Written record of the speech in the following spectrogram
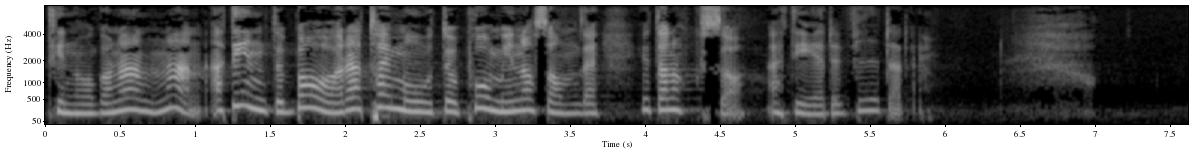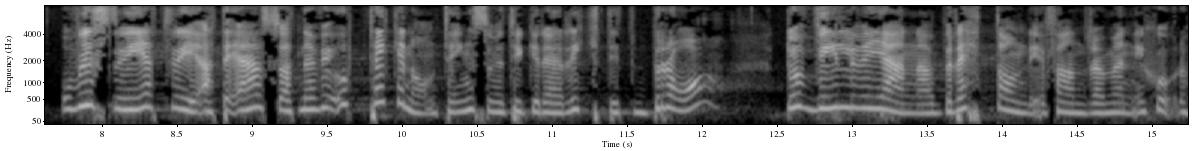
till någon annan. Att inte bara ta emot det och påminna oss om det, utan också att ge det vidare. Och visst vet vi att det är så att när vi upptäcker någonting som vi tycker är riktigt bra, då vill vi gärna berätta om det för andra människor.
